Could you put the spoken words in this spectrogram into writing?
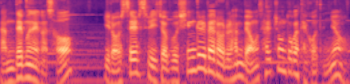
남대문에 가서 이 러셀스 리저브 싱글 배럴을 한 병 살 정도가 되거든요.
